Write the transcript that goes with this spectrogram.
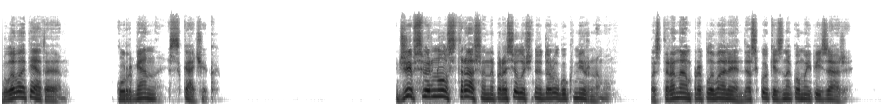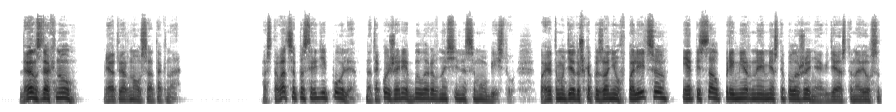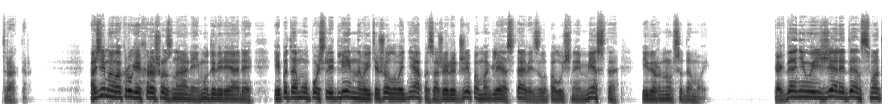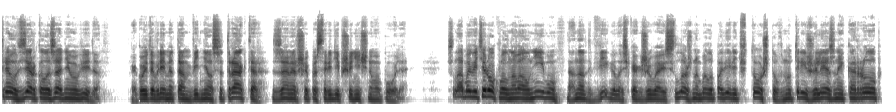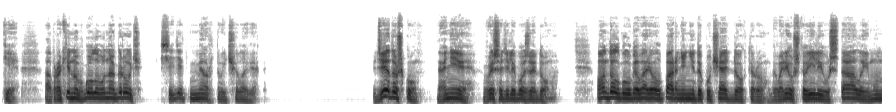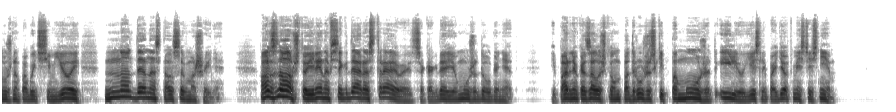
Глава пятая. Курган скачек. Джип свернул с трассы на проселочную дорогу к Мирному. По сторонам проплывали до скуки знакомые пейзажи. Дэн вздохнул и отвернулся от окна. Оставаться посреди поля на такой жаре было равносильно самоубийству, поэтому дедушка позвонил в полицию и описал примерное местоположение, где остановился трактор. Азима в округе хорошо знали, ему доверяли, и потому после длинного и тяжелого дня пассажиры джипа могли оставить злополучное место и вернуться домой. Когда они уезжали, Дэн смотрел в зеркало заднего вида. Какое-то время там виднелся трактор, замерший посреди пшеничного поля. Слабый ветерок волновал Ниву, она двигалась как живая, и сложно было поверить в то, что внутри железной коробки, опрокинув голову на грудь, сидит мертвый человек. Дедушку они высадили возле дома. Он долго уговаривал парня не докучать доктору, говорил, что Или устал, и ему нужно побыть с семьей, но Дэн остался в машине. Он знал, что Елена всегда расстраивается, когда ее мужа долго нет. И парню казалось, что он подружески поможет Илью, если пойдет вместе с ним.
